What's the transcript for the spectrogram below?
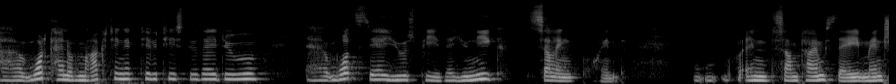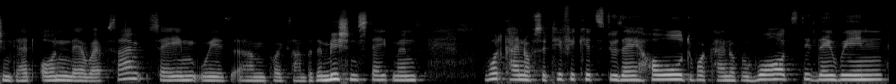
uh, what kind of marketing activities do they do, uh, what's their USP, their unique selling point. And sometimes they mention that on their website. Same with, um, for example, the mission statements. What kind of certificates do they hold? What kind of awards did they win?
